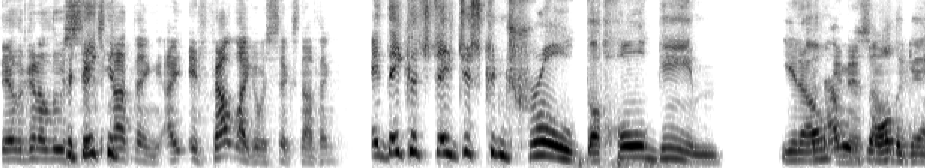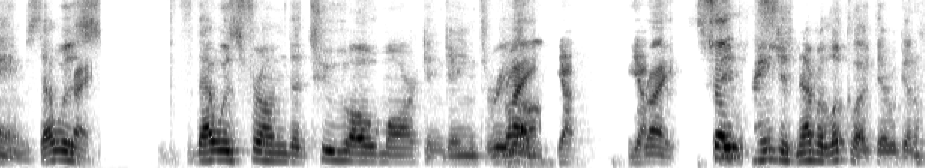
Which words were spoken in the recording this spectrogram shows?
they were going to lose But six could- nothing. I, it felt like it was six nothing. And they could they just controlled the whole game, you But know. that was all the games. That was Right. that was from the 2-0 mark in game three. Right. on. Yep. Yep. Right. So So the Rangers never looked like they were going to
